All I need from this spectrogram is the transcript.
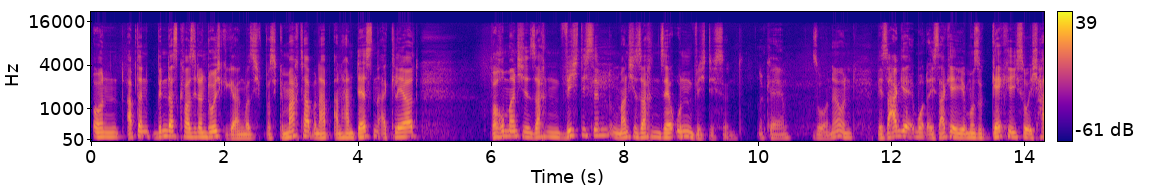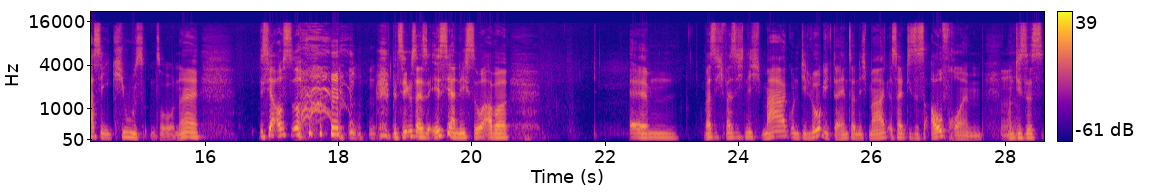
und hab dann, bin das quasi dann durchgegangen, was ich, was ich gemacht habe und habe anhand dessen erklärt, warum manche Sachen wichtig sind und manche Sachen sehr unwichtig sind. Okay. So, ne? Und wir sagen ja immer, ich sage ja immer so geckig, so ich hasse EQs und so, ne? Ist ja auch so. Beziehungsweise ist ja nicht so, aber ähm, was, ich, was ich nicht mag und die Logik dahinter nicht mag, ist halt dieses Aufräumen mhm. und dieses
